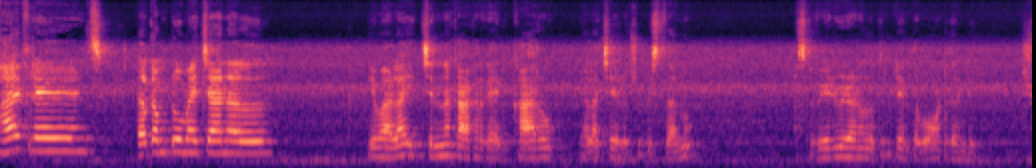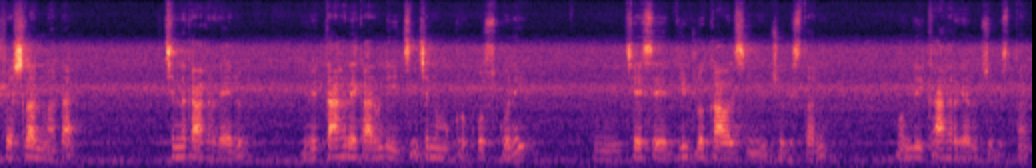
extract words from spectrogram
Hi friends welcome to my channel. ఇవాళ ఈ చిన్న కాకరకాయలు కారం ఎలా చేయాలో చూపిస్తాను. అసలు వేడి వేడి అన్నంలో తింటే ఎంత బాగుంటుందండి. స్పెషల్ అనమాట చిన్న కాకరకాయలు. ఇవి కాకరకాయ కారం అంటే ఈ చిన్న చిన్న ముక్కలు కోసుకొని చేసే దీంట్లో కావాల్సినవి చూపిస్తాను. ముందు ఈ కాకరకాయలను చూపిస్తాను.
